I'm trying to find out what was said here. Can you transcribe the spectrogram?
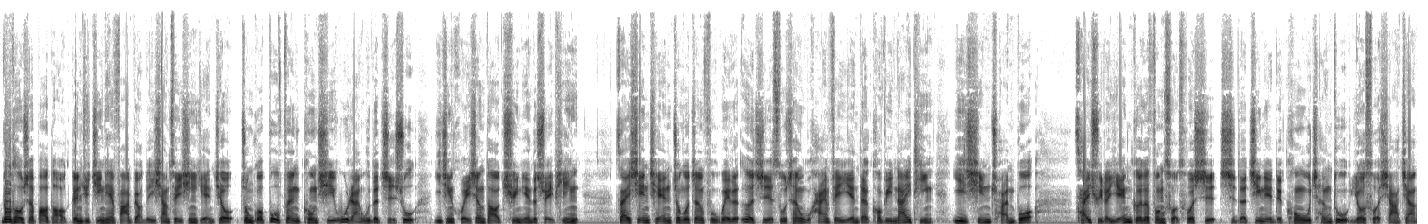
路透社报道，根据今天发表的一项最新研究，中国部分空气污染物的指数已经回升到去年的水平。在先前，中国政府为了遏制俗称武汉肺炎的 COVID-19 疫情传播。采取了严格的封锁措施，使得境内的空污程度有所下降。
